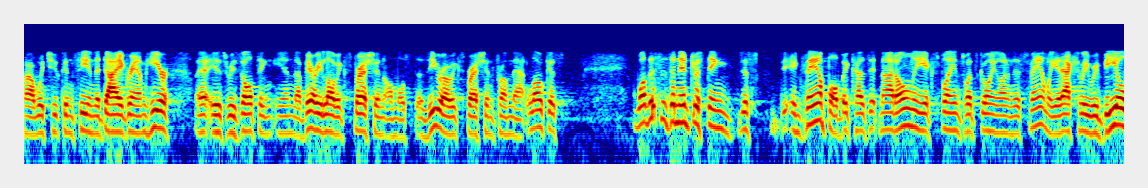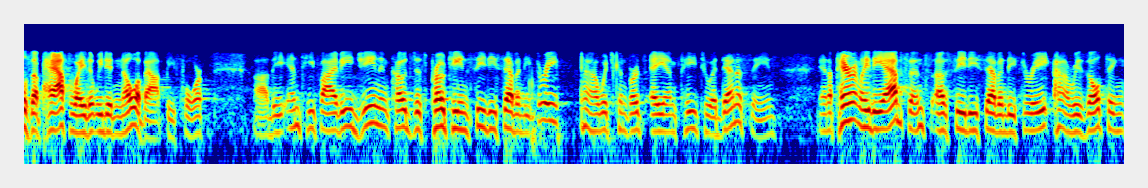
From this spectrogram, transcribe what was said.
uh, which you can see in the diagram here, uh, is resulting in a very low expression, almost a zero expression from that locus. Well, this is an interesting just example because it not only explains what's going on in this family, it actually reveals a pathway that we didn't know about before. Uh, the NT5E gene encodes this protein CD73, uh, which converts AMP to adenosine. And apparently, the absence of CD73 uh, resulting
